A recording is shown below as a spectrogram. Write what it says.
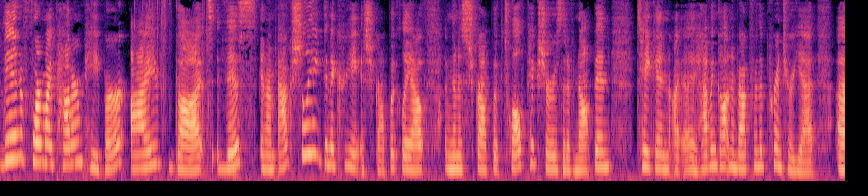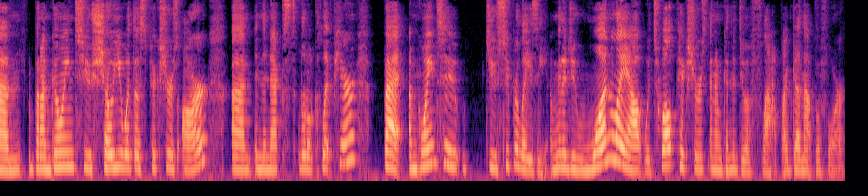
Then for my pattern paper, I've got this, and I'm actually going to create a scrapbook layout. I'm going to scrapbook 12 pictures that have not been taken. I, I haven't gotten them back from the printer yet, um, but I'm going to show you what those pictures are um, in the next little clip here. But I'm going to do super lazy. I'm going to do one layout with 12 pictures and I'm going to do a flap. I've done that before.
